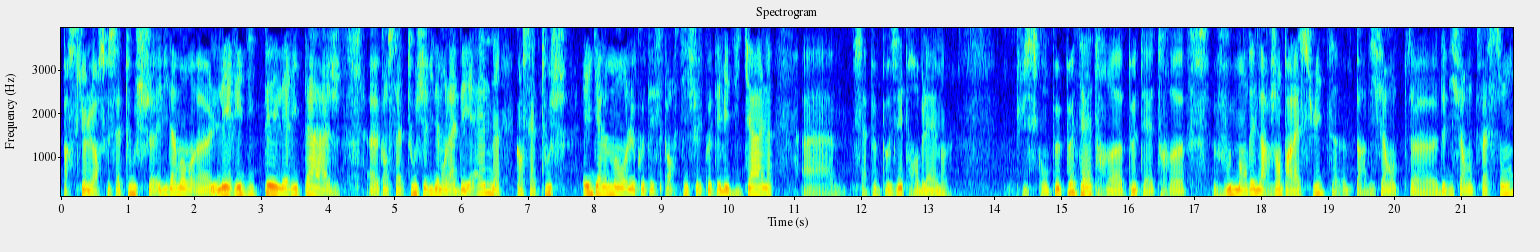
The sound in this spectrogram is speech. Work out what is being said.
Parce que lorsque ça touche évidemment euh, l'hérédité, l'héritage, quand ça touche évidemment l'ADN, quand ça touche également le côté sportif et le côté médical, ça peut poser problème puisqu'on peut peut-être, euh, peut-être euh, vous demander de l'argent par la suite, par différentes, euh, de différentes façons.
